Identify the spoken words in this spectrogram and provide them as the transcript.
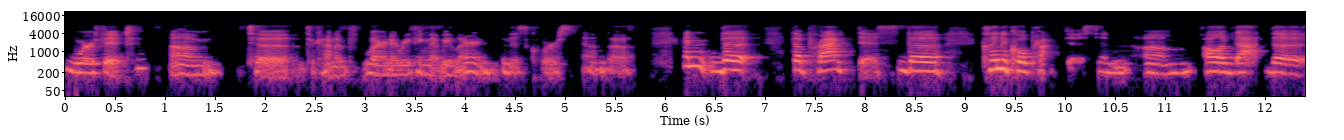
worth it. Um, to to kind of learn everything that we learn in this course. And uh, and the the practice the clinical practice and um, all of that the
